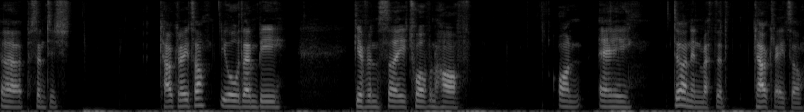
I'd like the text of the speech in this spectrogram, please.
uh, percentage calculator, you'll then be given, say, 12 and a half on a Durnin method calculator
